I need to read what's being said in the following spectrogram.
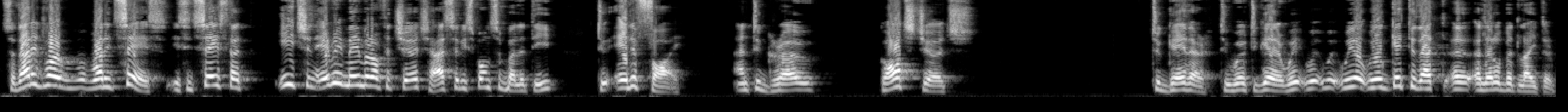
So that is what, what it says, is it says that each and every member of the church has a responsibility to edify and to grow God's church together, to work together. We, we, we'll, we'll get to that a, a, little bit later.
